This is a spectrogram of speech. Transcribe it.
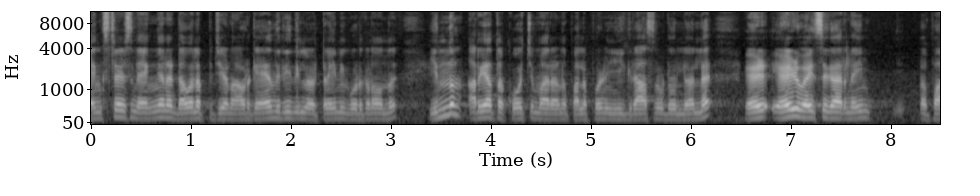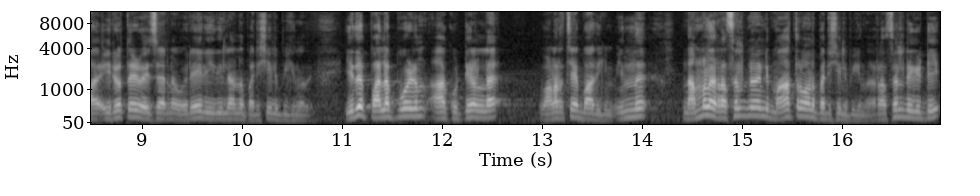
യങ്സ്റ്റേഴ്സിനെ എങ്ങനെ ഡെവലപ്പ് ചെയ്യണം അവർക്ക് ഏത് രീതിയിലുള്ള ട്രെയിനിങ് കൊടുക്കണമെന്ന് ഇന്നും അറിയാത്ത കോച്ചുമാരാണ് പലപ്പോഴും ഈ ഗ്രാസ് റൂട്ട് ലെവലിലെ ഏഴ് ഏഴ് വയസ്സുകാരനെയും ഇരുപത്തേഴ് വയസ്സുകാരനെ ഒരേ രീതിയിലാണ് പരിശീലിപ്പിക്കുന്നത്. ഇത് പലപ്പോഴും ആ കുട്ടികളുടെ വളർച്ചയെ ബാധിക്കും. ഇന്ന് നമ്മൾ റിസൾട്ടിന് വേണ്ടി മാത്രമാണ് പരിശീലിപ്പിക്കുന്നത്. റിസൾട്ട് കിട്ടി.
